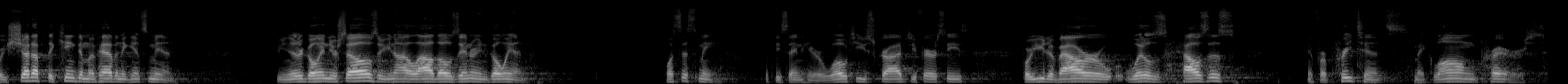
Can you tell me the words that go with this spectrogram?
For you shut up the kingdom of heaven against men. You neither go in yourselves or you not allow those entering to go in. What's this mean? What's he saying here? Woe to you, scribes, you Pharisees, for you devour widows' houses and for pretense make long prayers.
